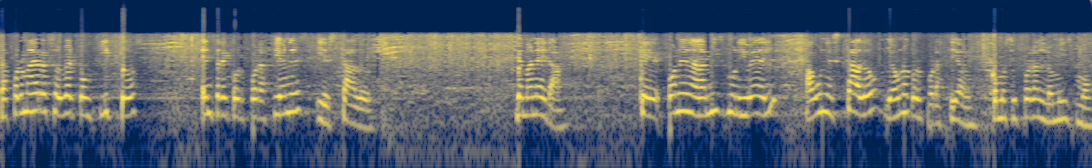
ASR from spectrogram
la forma de resolver conflictos entre corporaciones y estados. De manera que ponen al mismo nivel a un Estado y a una corporación, como si fueran lo mismo.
